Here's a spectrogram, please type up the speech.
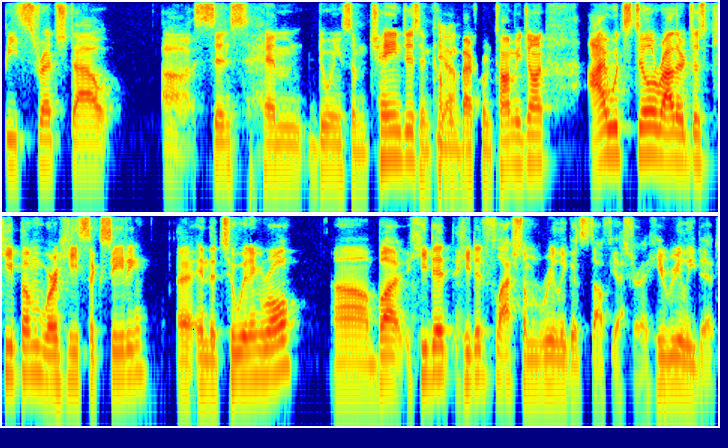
be stretched out uh, since him doing some changes and coming yeah. back from Tommy John. I would still rather just keep him where he's succeeding uh, in the two inning role. Uh, but he did he did flash some really good stuff yesterday. He really did.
